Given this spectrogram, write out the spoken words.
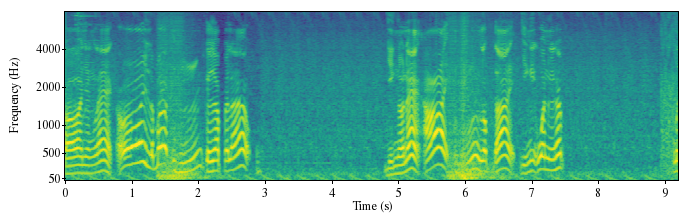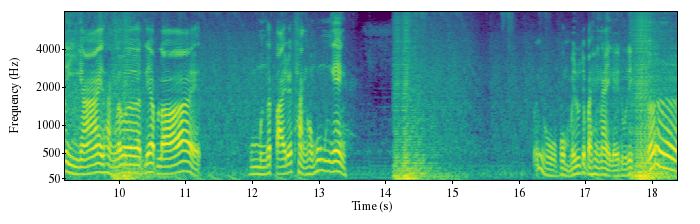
ก่อนอย่างแรก โอ้ยระเบิดเกือบไปแล้ว ยิงเราแน่อ้ายหลบได้ ยิงไอ้อ้วนกันครับไม่ไงถังระเบิดเรียบร้อยมึงก็ตายด้วยถังของพวกมึงเองเฮ้โหผมไม่รู้จะไปทางไหนเลยดูดิเออ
